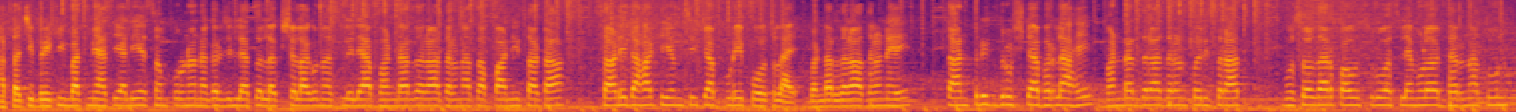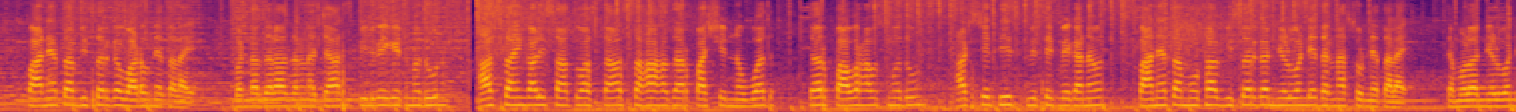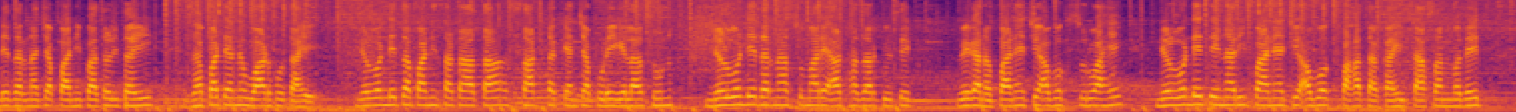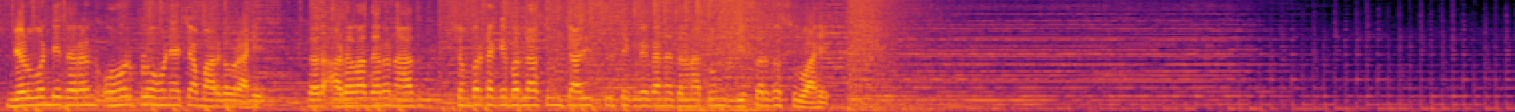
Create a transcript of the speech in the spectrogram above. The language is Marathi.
आताची ब्रेकिंग बातमी हाती आली आहे. संपूर्ण नगर जिल्ह्याचं लक्ष लागून असलेल्या भंडारदरा धरणाचा पाणी साठा साडे दहा टीएमसीच्या पुढे पोहोचलाय. भंडारदरा धरण हे तांत्रिक दृष्ट्या भरलं आहे. भंडारदरा धरण परिसरात मुसळधार पाऊस सुरू असल्यामुळं धरणातून पाण्याचा विसर्ग वाढवण्यात आलाय. भंडारदरा धरणाच्या स्पिलवे गेटमधून आज सायंकाळी सात वाजता सहा हजार पाचशे नव्वद तर पॉवर हाऊसमधून आठशे तीस क्युसेक वेगानं पाण्याचा मोठा विसर्ग निळवंडे धरणात सोडण्यात आलाय. त्यामुळं निळवंडे धरणाच्या पाणी पातळीतही झपाट्यानं वाढ होत आहे. निळवंडेचा पाणीसाठा आता साठ टक्क्यांच्या पुढे गेला असून निळवंडे धरणात सुमारे आठ हजार क्युसेक वेगानं पाण्याची आवक सुरू आहे. निळवंडेत येणारी पाण्याची आवक पाहता काही तासांमध्ये निळवंडे धरण ओव्हरफ्लो होण्याच्या मार्गावर आहे. तर आढळा धरण आज शंभर टक्के भरला असून चाळीस क्युसेक वेगानं धरणातून विसर्ग सुरू आहे.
